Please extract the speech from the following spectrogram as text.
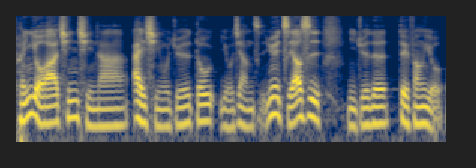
朋友啊、亲情啊、爱情，我觉得都有这样子。因为只要是你觉得对方有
